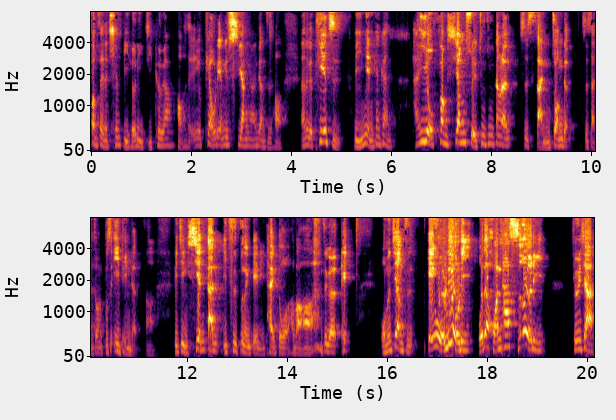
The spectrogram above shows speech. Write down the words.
放在你的铅笔盒里几颗啊，好又漂亮又香啊这样子哈。然后那个贴纸里面你看看，还有放香水珠珠，当然是散装的，是散装，不是一瓶的啊，毕竟仙丹一次不能给你太多，好不好啊？这个哎，我们这样子。给我六厘，我再还他十二厘。请问一下，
